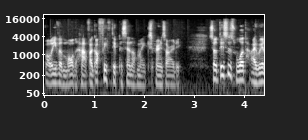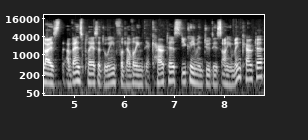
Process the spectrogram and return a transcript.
or even more than half. I got 50% of my experience already. So this is what I realized advanced players are doing for leveling their characters. You can even do this on your main character,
